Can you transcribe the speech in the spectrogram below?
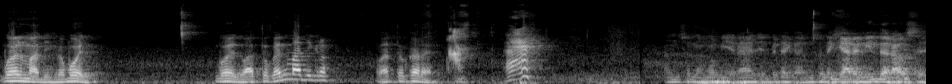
બોલમાં દીકરો બોલ. બોલ વાત તો કરે ને માં દીકરો. વાત તો કરે. અંશુના મમ્મીએ રાહ જોઈને બેઠા કે અંશુને ક્યારે નીંદર આવશે?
